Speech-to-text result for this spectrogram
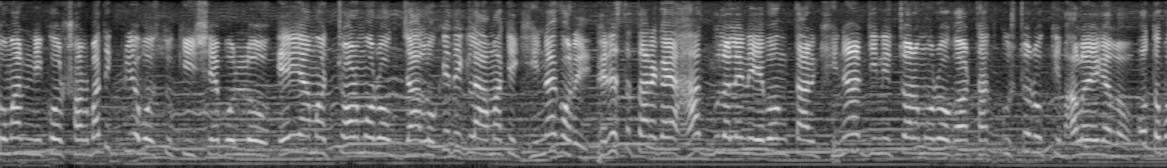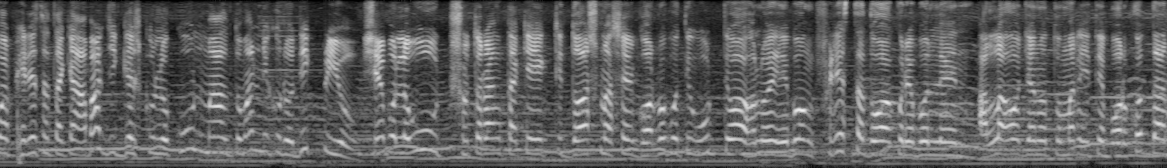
তোমার নিকট সর্বাধিক প্রিয় বস্তু কি? সে বলল, এই আমার চর্মরোগ যা লোকে দেখলে আমাকে ঘৃণা করে। ফেরেস্তা তার গায়ে হাত বুলালেন এবং তার ঘৃণার যিনি চর্মরোগ, অর্থাৎ কুষ্ঠ রোগটি ভালো হয়ে গেল। অতপর ফেরেস্তা তাকে আবার জিজ্ঞেস করল, কোন মাল তোমার নিকট অধিক প্রিয়? সে বলল উট সুতরাং তাকে একটি দশ মাসের গর্ভবতী উট দেওয়া হলো এবং ফেরেস্তা দোয়া করে বললেন, আল্লাহ যেন তোমার এতে বরকত দান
